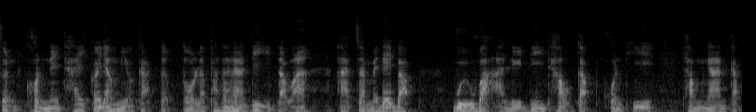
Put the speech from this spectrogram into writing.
ส่วนคนในไทยก็ยังมีโอกาสเติบโตและพัฒนาดี แต่ว่าอาจจะไม่ได้แบบวือหวาหรือดีเท่ากับคนที่ทำงานกับ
